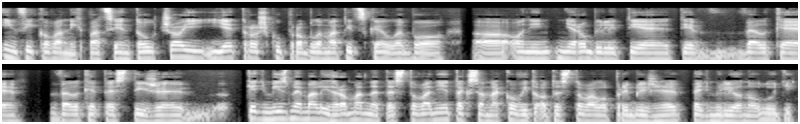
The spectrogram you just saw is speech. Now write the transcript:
infikovaných pacientov, čo je trošku problematické, lebo uh, oni nerobili tie, tie veľké veľké testy, že keď my sme mali hromadné testovanie, tak sa na COVID otestovalo približne 5 miliónov ľudí.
